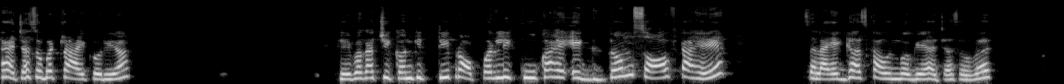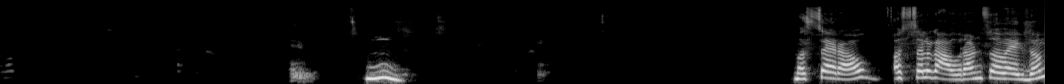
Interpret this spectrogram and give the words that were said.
ह्याच्यासोबत ट्राय करूया. हे बघा चिकन किती प्रॉपरली कुक आहे एकदम सॉफ्ट आहे. चला एक घास खाऊन बघूया ह्याच्यासोबत. हम्म. मस्त आहे राव. अस्सल गावरान चव आहे एकदम.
